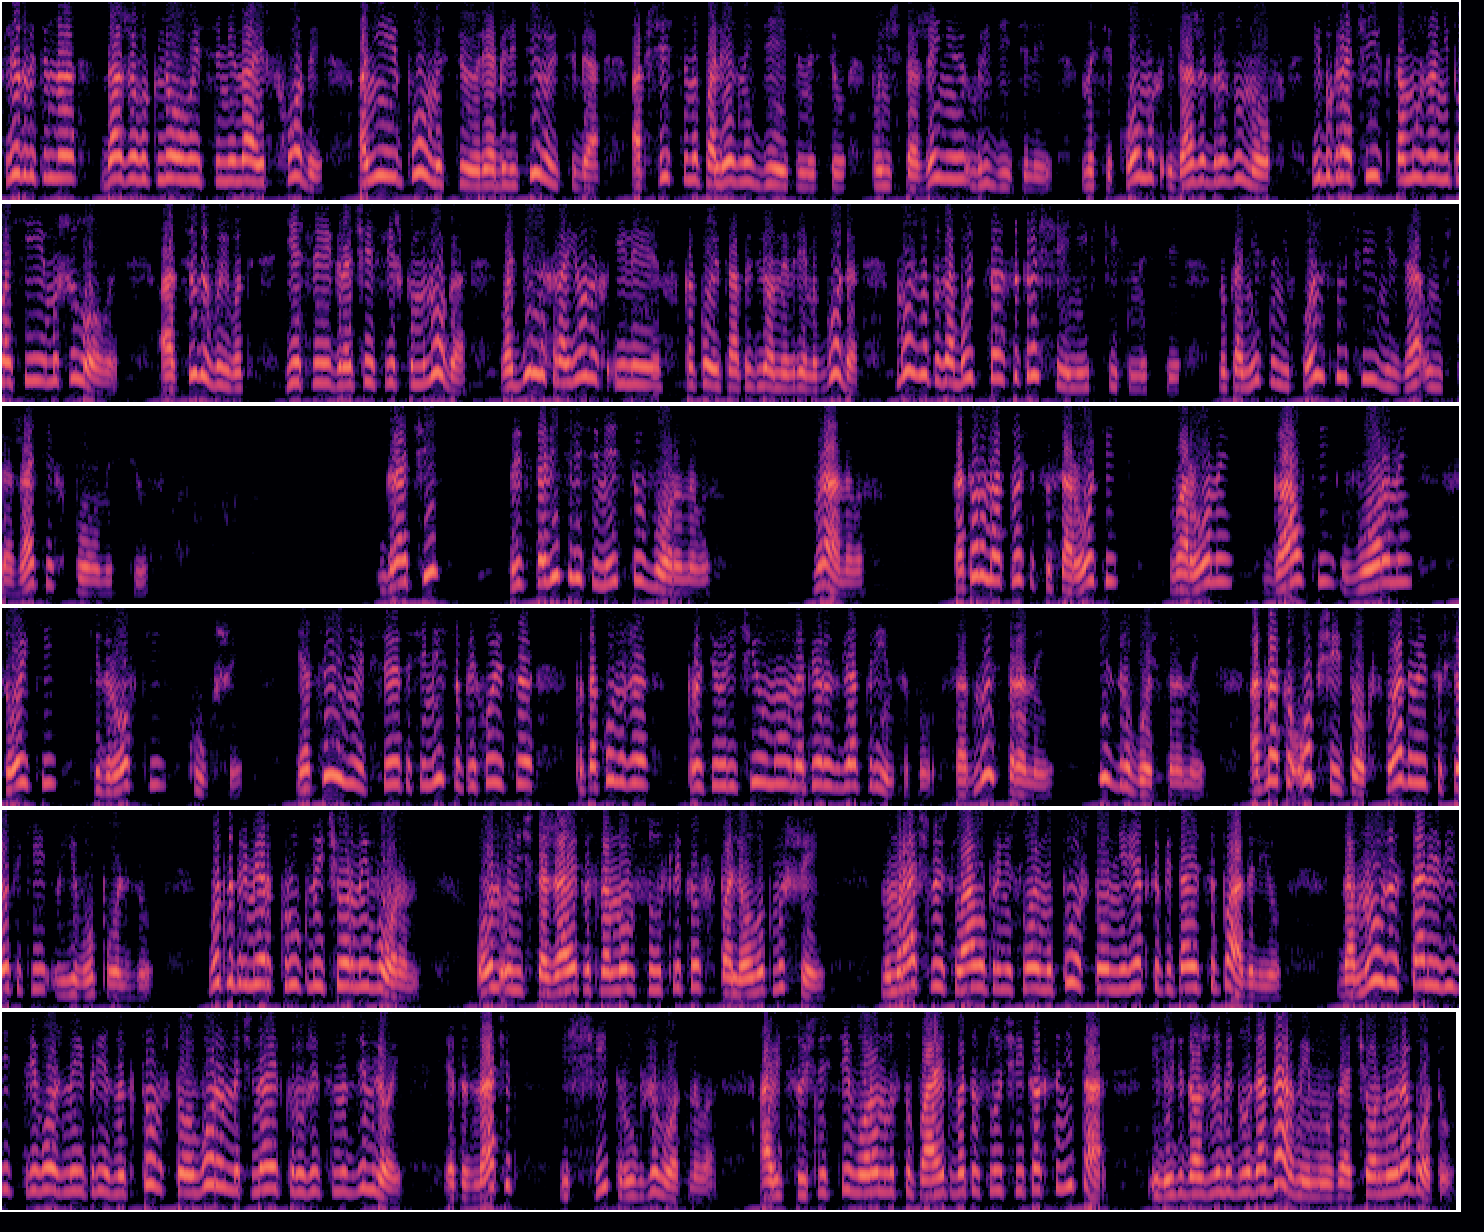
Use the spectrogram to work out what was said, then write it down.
Следовательно, даже выклевывая семена и всходы, они полностью реабилитируют себя общественно полезной деятельностью по уничтожению вредителей, насекомых и даже грызунов, ибо грачи к тому же неплохие мышеловы. А отсюда вывод, если грачей слишком много, в отдельных районах или в какое-то определенное время года можно позаботиться о сокращении их численности, но, конечно, ни в коем случае нельзя уничтожать их полностью. Грачи – представители семейства Вороновых, Врановых, к которому относятся сороки, вороны, галки, вороны, сойки, кедровки, кукши. И оценивать все это семейство приходится по такому же противоречивому, на первый взгляд, принципу, с одной стороны и с другой стороны. Однако общий итог складывается все-таки в его пользу. Вот, например, крупный черный ворон – он уничтожает в основном сусликов, полевок, мышей. Но мрачную славу принесло ему то, что он нередко питается падалью. Давно уже стали видеть тревожный признак в том, что ворон начинает кружиться над землей. Это значит, ищи труп животного. А ведь в сущности ворон выступает в этом случае как санитар, и люди должны быть благодарны ему за черную работу.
